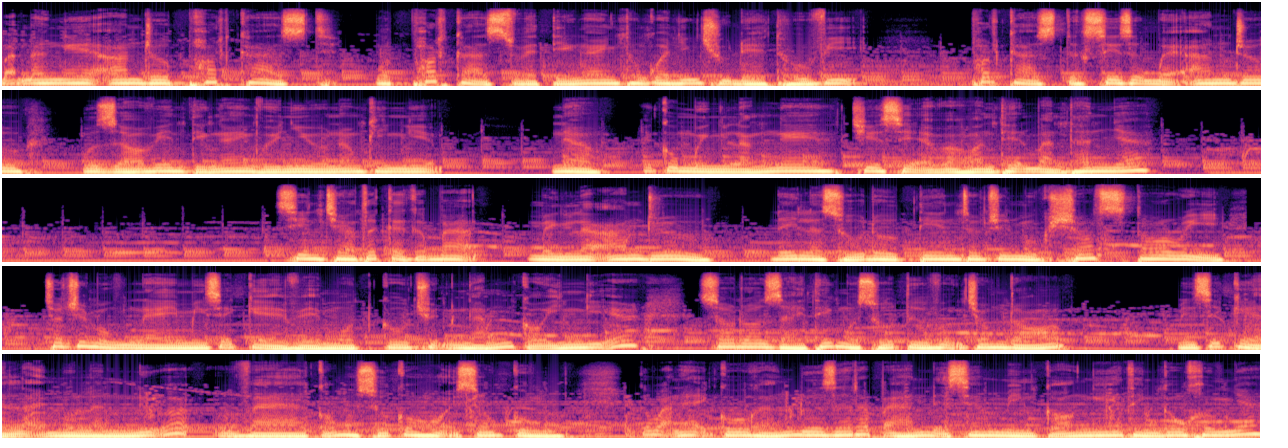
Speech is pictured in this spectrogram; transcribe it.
Bạn đang nghe Andrew Podcast, một podcast về tiếng Anh thông qua những chủ đề thú vị. Podcast được xây dựng bởi Andrew, một giáo viên tiếng Anh với nhiều năm kinh nghiệm. Nào, hãy cùng mình lắng nghe, chia sẻ và hoàn thiện bản thân nhé. Xin chào tất cả các bạn, mình là Andrew. Đây là số đầu tiên trong chuyên mục Short Story. Trong chuyên mục này mình sẽ kể về một câu chuyện ngắn có ý nghĩa, sau đó giải thích một số từ vựng trong đó mình sẽ kể lại một lần nữa và có một số câu hỏi sau cùng. Các bạn hãy cố gắng đưa ra đáp án để xem mình có nghe thành công không nhé.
